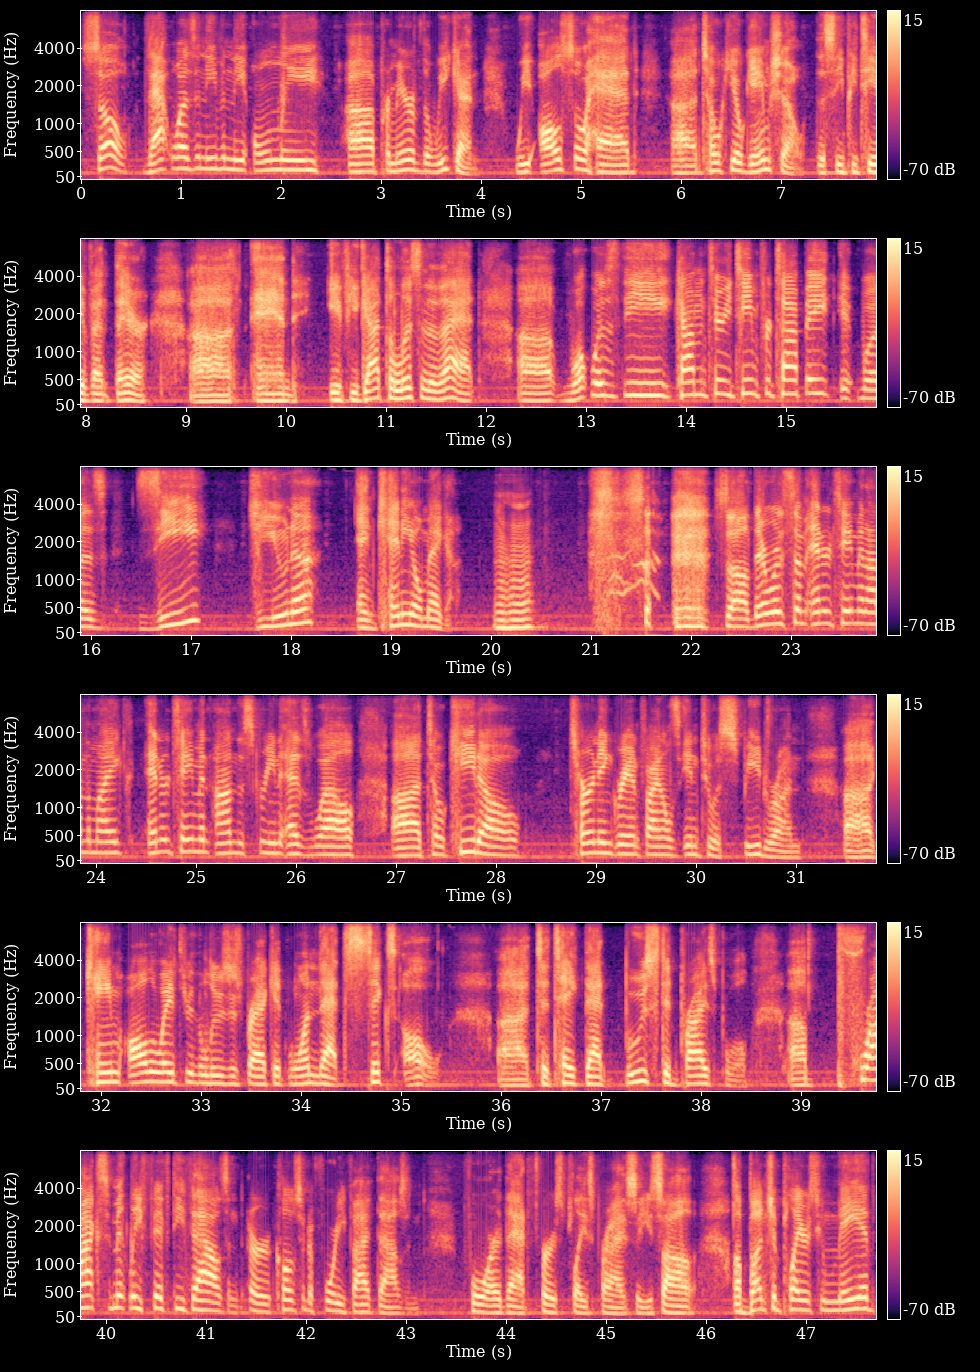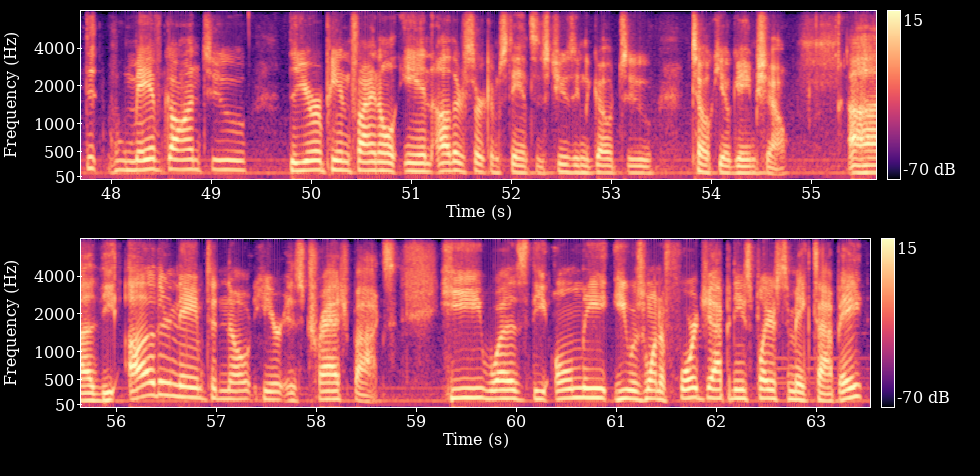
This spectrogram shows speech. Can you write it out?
so that wasn't even the only uh, premiere of the weekend. We also had uh, Tokyo Game Show, the CPT event there, uh, and if you got to listen to that, uh, what was the commentary team for Top Eight? It was Z, Jiyuna, and Kenny Omega. Mm-hmm. so there was some entertainment on the mic, entertainment on the screen as well. Uh, Tokido turning grand finals into a speed run, uh, came all the way through the losers bracket, won that 6-0 uh, to take that boosted prize pool, uh, approximately 50,000 or closer to 45,000 for that first place prize. So you saw a bunch of players who may have who may have gone to the European final in other circumstances, choosing to go to Tokyo Game Show. Uh, the other name to note here is Trashbox. He was the only, he was one of four Japanese players to make top eight,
